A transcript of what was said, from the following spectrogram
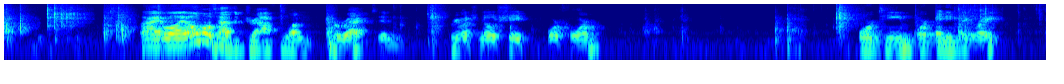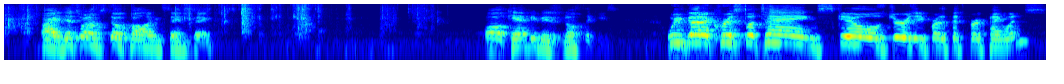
All right, well, I almost had the draft one correct in pretty much no shape or form. Or team, or anything right. All right, this one I'm still calling the same thing. Well, it can't be because there's no thickies. We've got a Chris Letang skills jersey for the Pittsburgh Penguins.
